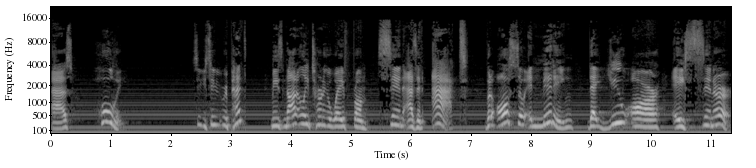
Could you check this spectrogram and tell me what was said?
as holy. So you see, repentance means not only turning away from sin as an act, but also admitting that you are a sinner.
